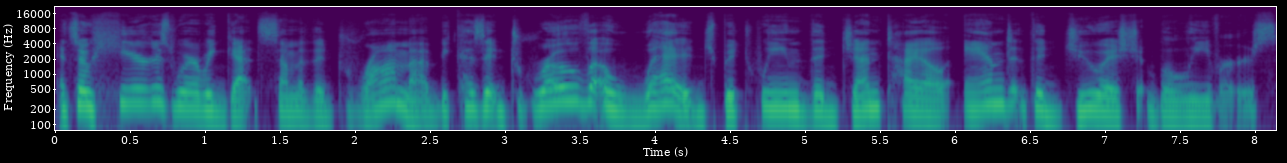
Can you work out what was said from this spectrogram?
And so here's where we get some of the drama because it drove a wedge between the Gentile and the Jewish believers.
